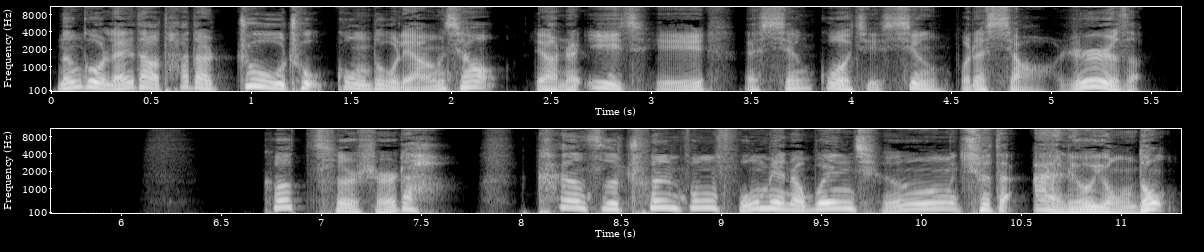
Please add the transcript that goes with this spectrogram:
能够来到他的住处共度良宵，两人一起先过起幸福的小日子。可此时的看似春风拂面的温情，却在暗流涌动，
